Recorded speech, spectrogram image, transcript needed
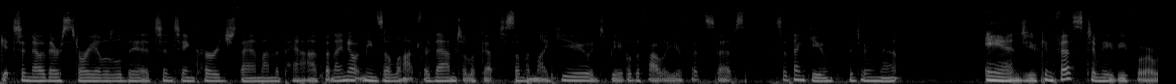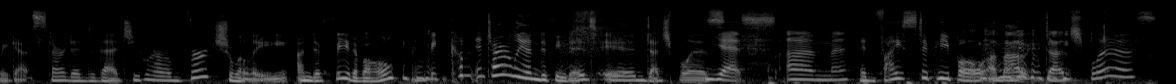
get to know their story a little bit and to encourage them on the path. And I know it means a lot for them to look up to someone like you and to be able to follow your footsteps. So thank you for doing that. And you confessed to me before we got started that you are virtually undefeatable and become entirely undefeated in Dutch Blitz. Yes. Um, Advice to people about Dutch Blitz.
